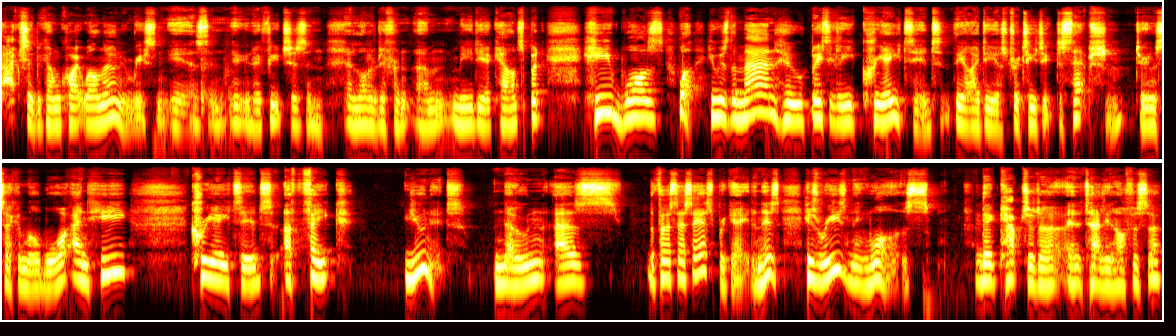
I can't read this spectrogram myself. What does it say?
actually become quite well known in recent years and you know features in a lot of different um, media accounts but he was well he was the man who basically created the idea of strategic deception during the second world war and he created a fake unit known as the first SAS brigade and his his reasoning was they captured a, an Italian officer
